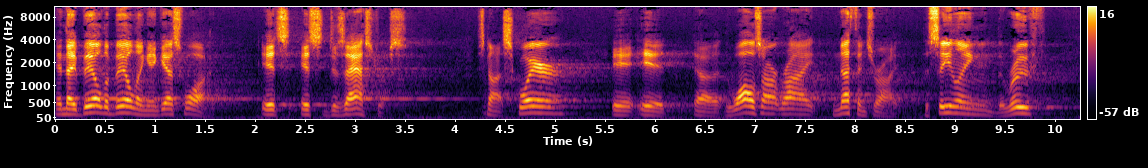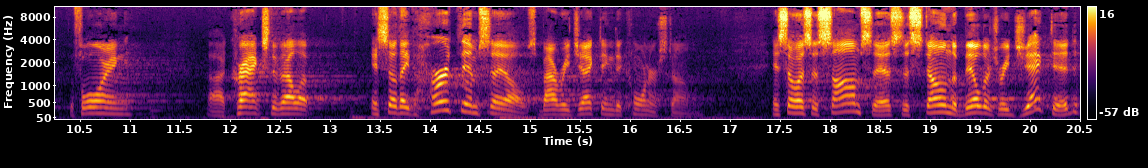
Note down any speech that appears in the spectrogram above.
And they build a building, and guess what? It's, it's disastrous. It's not square. It, it uh, the walls aren't right. Nothing's right. The ceiling, the roof, the flooring, uh, cracks develop. And so they've hurt themselves by rejecting the cornerstone. And so, as the psalm says, the stone the builders rejected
